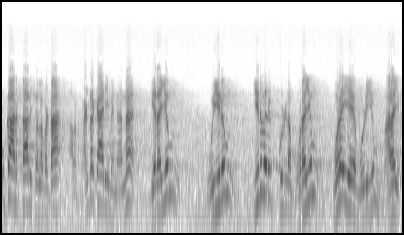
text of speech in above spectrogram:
உகாரத்தால் சொல்லப்பட்டா. அவன் பண்ற காரியம் என்னன்னா இறையும் உயிரும் இருவருக்குள்ள முறையும் முறையே மொழியும் மறையும்.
